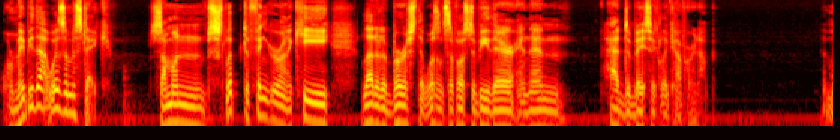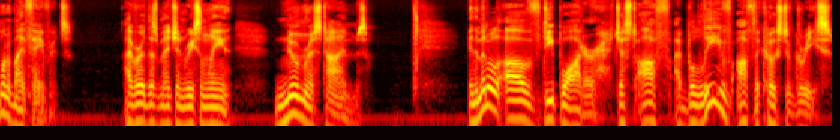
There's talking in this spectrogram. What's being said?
Or maybe that was a mistake. Someone slipped a finger on a key, let it burst that wasn't supposed to be there, and then had to basically cover it up. one of my favorites. I've heard this mentioned recently numerous times. In the middle of deep water, just off, I believe, off the coast of Greece,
